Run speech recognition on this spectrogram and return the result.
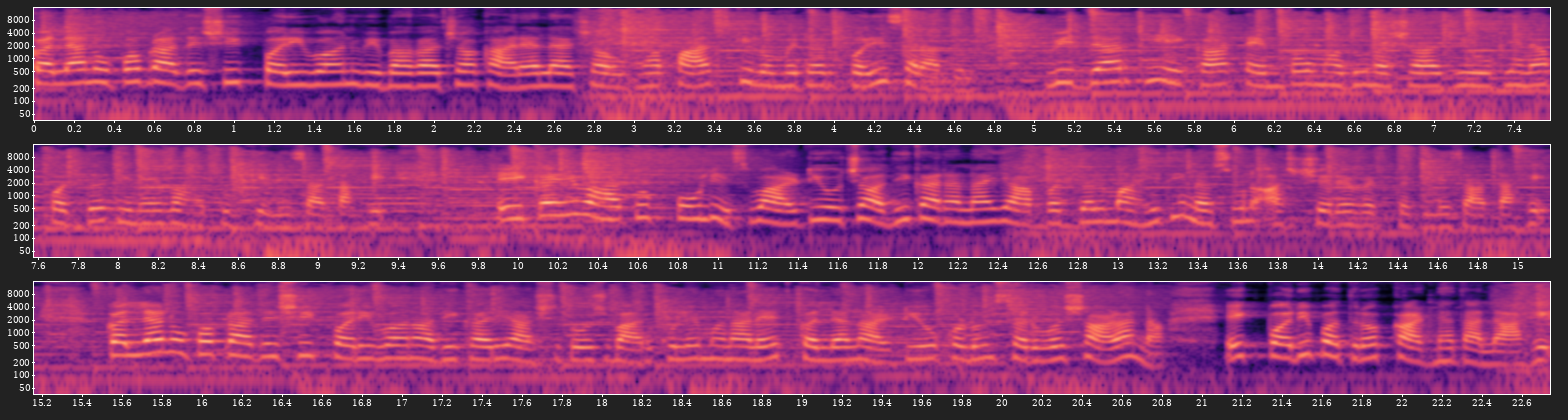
कल्याण उपप्रादेशिक परिवहन विभागाच्या कार्यालयाच्या उभ्या पाच किलोमीटर परिसरातून विद्यार्थी एका टेम्पोमधून अशा जीवघेण्या पद्धतीने वाहतूक केली जात आहे. एकही वाहतूक पोलीस व आरटीओच्या अधिकाऱ्यांना याबद्दल माहिती नसून आश्चर्य व्यक्त केले जात आहे. कल्याण उपप्रादेशिक परिवहन अधिकारी आशुतोष बारकुले म्हणाले कल्याण आरटीओ कडून सर्व शाळांना एक परिपत्रक काढण्यात आलं आहे.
